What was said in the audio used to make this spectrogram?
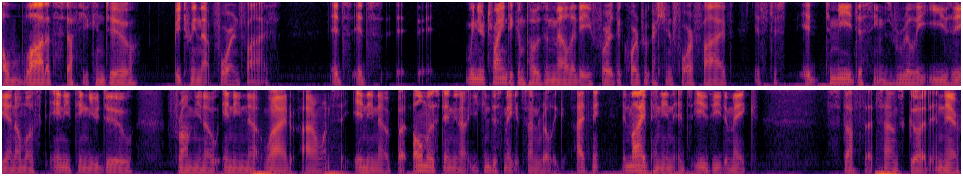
a lot of stuff you can do between that four and five. It's it's when you're trying to compose a melody for the chord progression four five. It's just it to me it just seems really easy, and almost anything you do from you know any note. Well, I, I don't want to say any note, but almost any note, you can just make it sound really. good. I think, in my opinion, it's easy to make stuff that sounds good in there.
